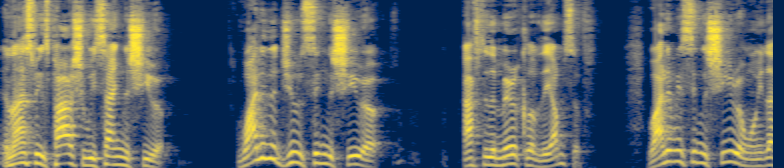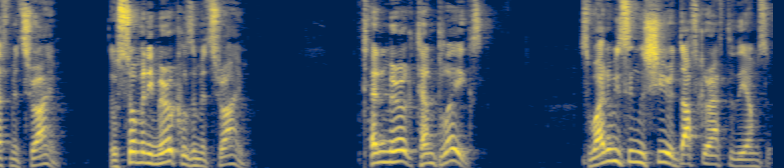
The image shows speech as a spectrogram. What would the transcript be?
In last week's parasha, we sang the Shira. Why did the Jews sing the Shira after the miracle of the Yamsuf? Why didn't we sing the Shira when we left Mitzrayim? There were so many miracles in Mitzrayim. Ten miracles, ten plagues. So why do we sing the Shira dafka after the Yamsuf?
